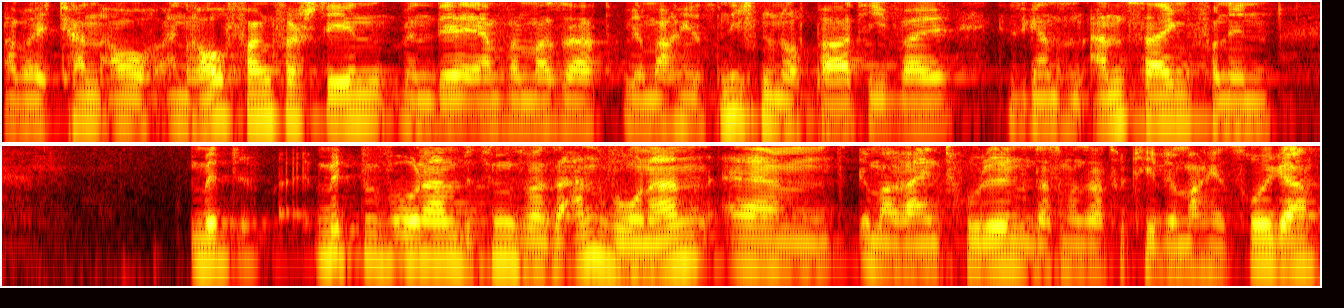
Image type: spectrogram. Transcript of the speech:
aber ich kann auch einen Rauchfang verstehen, wenn der irgendwann mal sagt, wir machen jetzt nicht nur noch Party, weil diese ganzen Anzeigen von den mit, Mitbewohnern bzw. Anwohnern ähm, immer reintrudeln dass man sagt, okay, wir machen jetzt ruhiger.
